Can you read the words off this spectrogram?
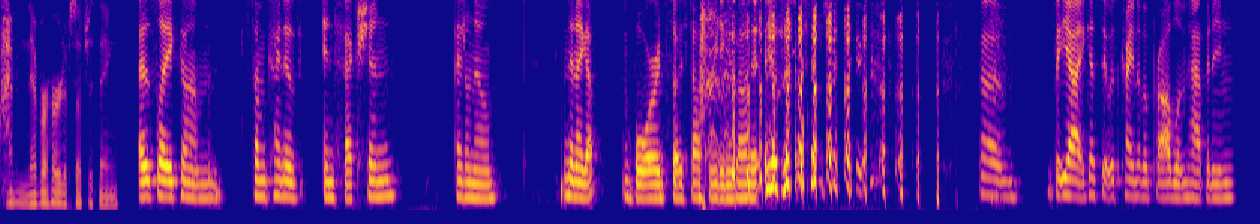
I've never heard of such a thing. as like um, some kind of infection. I don't know. And then I got bored, so I stopped reading about it. It's not that interesting. Um, but yeah, I guess it was kind of a problem happening.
